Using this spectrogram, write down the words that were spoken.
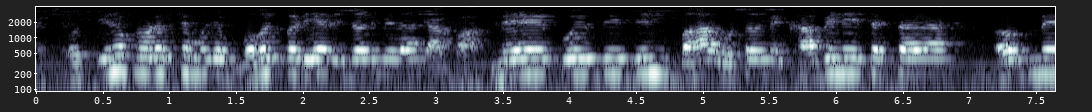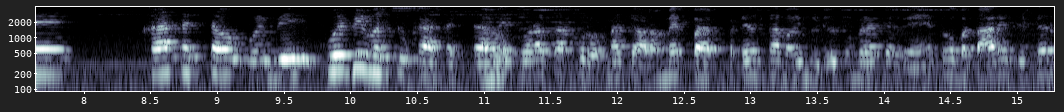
अच्छा। और तीनों प्रोडक्ट से मुझे बहुत बढ़िया रिज़ल्ट मिला। क्या बात मैं कोई भी दिन बाहर होटल में खा भी नहीं सकता था। अब मैं खा सकता हूँ कोई भी कोई भी वस्तु खा सकता हूँ। मैं थोड़ा सा आपको रोकना चाह रहा हूँ। मैं पटेल साहब अभी वीडियो कैमरा कर रहे हैं तो बता रहे थे सर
